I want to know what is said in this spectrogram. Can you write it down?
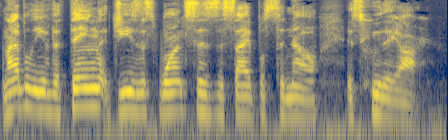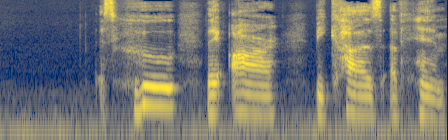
And I believe the thing that Jesus wants his disciples to know is who they are. Is who they are because of him.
